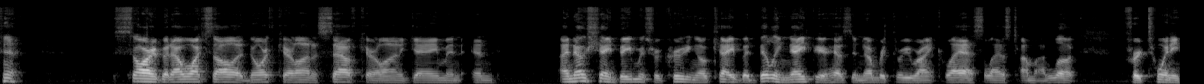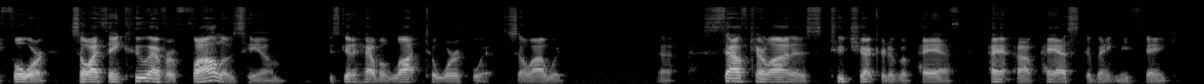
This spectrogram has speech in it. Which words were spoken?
Sorry, but I watched all of North Carolina South Carolina game, and and I know Shane Beamer's recruiting okay, but Billy Napier has the number three ranked class last time I looked for 24. So I think whoever follows him is going to have a lot to work with. So I would. Uh, South Carolina is too checkered of a path pa- uh, past to make me think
